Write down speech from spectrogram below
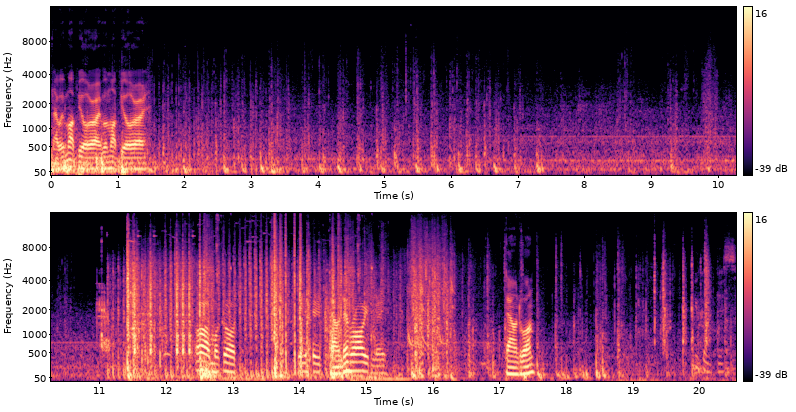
No, we might be alright. We might be alright. Oh my god. Downed him. Downed one. You got this.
